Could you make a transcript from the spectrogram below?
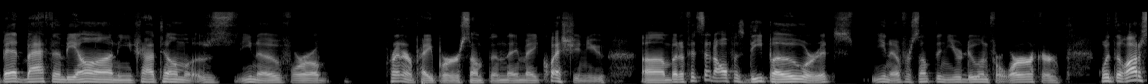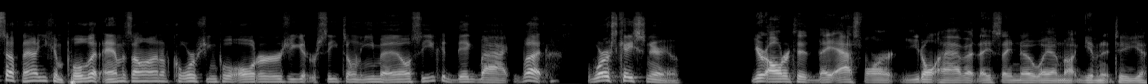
Bed Bath and Beyond, and you try to tell them it was, you know, for a printer paper or something, they may question you. Um, but if it's at Office Depot or it's, you know, for something you're doing for work or with a lot of stuff now, you can pull it. Amazon, of course, you can pull orders, you get receipts on email, so you could dig back. But worst case scenario, you're audited, they ask for it, you don't have it, they say, no way, I'm not giving it to you.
